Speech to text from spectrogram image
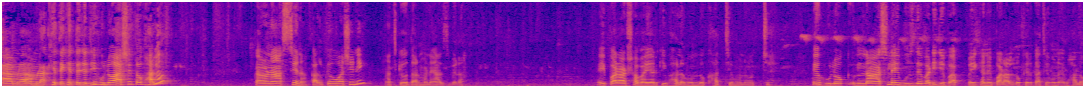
আর আমরা আমরা খেতে খেতে যদি হুলো আসে তো ভালো। কারণ আসছে না, কালকেও আসেনি, আজকেও তার মানে আসবে না। এই পাড়ার সবাই আর কি ভালো মন্দ খাচ্ছে মনে হচ্ছে। এ হুলো না আসলেই বুঝতে পারি যে এখানে পাড়ার লোকের কাছে মনে হয় ভালো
